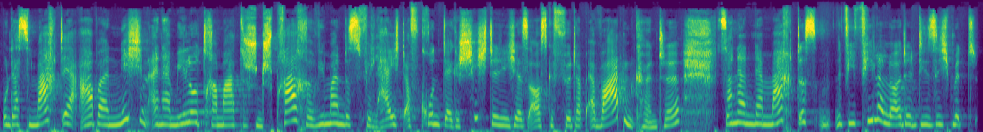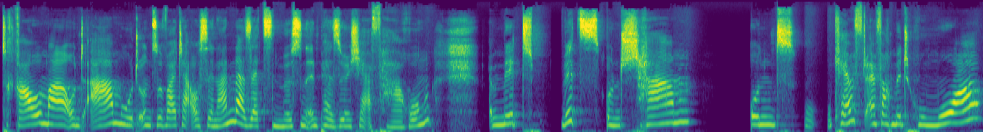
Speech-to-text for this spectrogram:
Und das macht er aber nicht in einer melodramatischen Sprache, wie man das vielleicht aufgrund der Geschichte, die ich jetzt ausgeführt habe, erwarten könnte, sondern der macht es wie viele Leute, die sich mit Trauma und Armut und so weiter auseinandersetzen müssen in persönlicher Erfahrung, mit Witz und Charme und kämpft einfach mit Humor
